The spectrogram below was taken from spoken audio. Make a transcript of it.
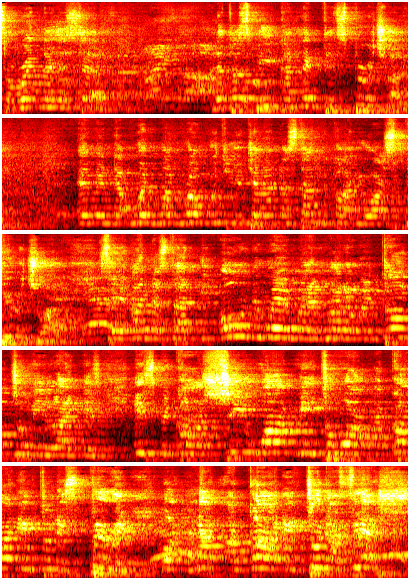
Surrender yourself. Let us be connected spiritually. Amen. That when one wrong with you, you can understand because you are spiritual. So you understand the only way my mother will talk to me like this is because she want me to walk according to the spirit, but not according to the flesh.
